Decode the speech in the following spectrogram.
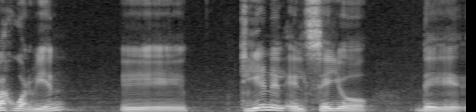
va a jugar bien, eh, tiene el, sello de,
